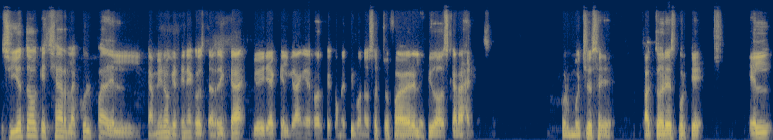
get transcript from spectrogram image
si yo tengo que echar la culpa del camino que tiene Costa Rica, yo diría que el gran error que cometimos nosotros fue haber elegido a Oscar Arias por muchos eh, factores, porque él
